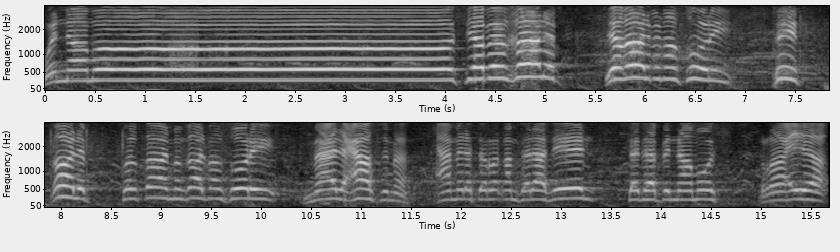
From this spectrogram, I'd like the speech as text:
والناموس يا بن غالب يا غالب المنصوري. خيط غالب سلطان من غالب منصوري مع العاصمة. حاملة الرقم 30 تذهب بالناموس راعية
